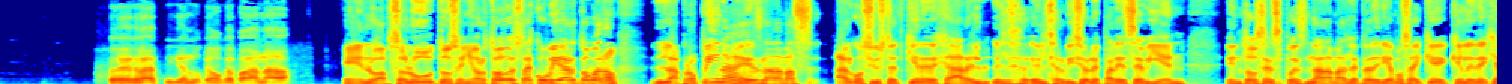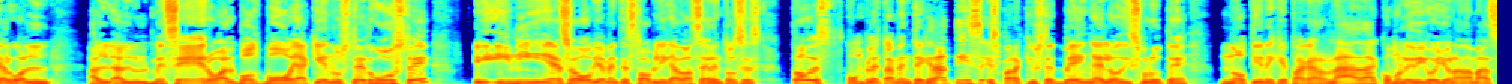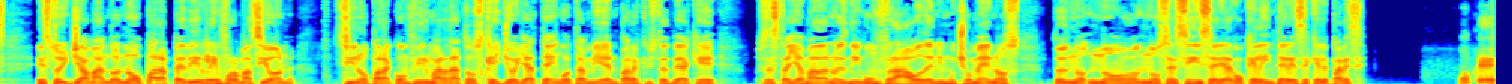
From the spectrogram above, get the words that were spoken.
Es gratis, yo no tengo que pagar nada. En lo absoluto, señor. Todo está cubierto. Bueno, la propina es nada más algo si usted quiere dejar, el, el- el servicio le parece bien. Entonces, pues nada más le pediríamos ahí que, que le deje algo al, al, al mesero, al boss boy, a quien usted guste. Y, y ni eso obviamente está obligado a hacer. Entonces, todo es completamente gratis. Es para que usted venga y lo disfrute. No tiene que pagar nada. Como le digo, yo nada más estoy llamando no para pedirle información, sino para confirmar datos que yo ya tengo también, para que usted vea que pues, esta llamada no es ningún fraude, ni mucho menos. Entonces, no, no, no sé si sería algo que le interese. ¿Qué le parece? Ok,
